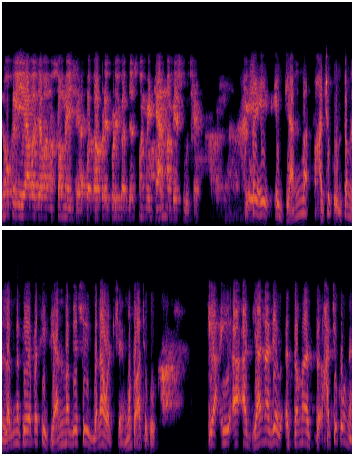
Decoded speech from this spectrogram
નોકરી આવવા જવાનો સમય છે અથવા તો આપણે થોડીક વાર દસ પંદર મિનિટ ધ્યાનમાં બેસવું છે. એ એ ધ્યાનમાં સાચું કહું તમે લગ્ન કર્યા પછી ધ્યાનમાં બેસવું એ બનાવટ છે. હું તો સાચું કહું એ આ- ધ્યાન જે તમે સાચું કહું ને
